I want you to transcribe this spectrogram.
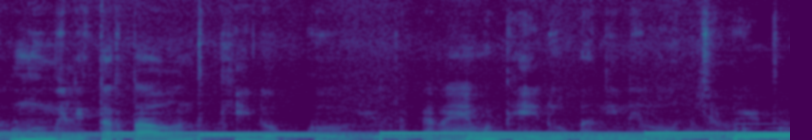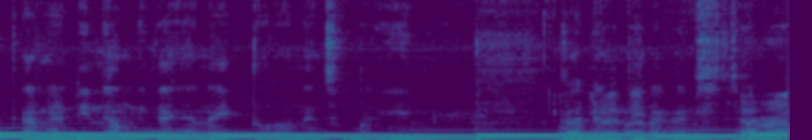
aku memilih tertawa untuk hidupku gitu. Karena emang kehidupan ini lucu gitu karena dinamikanya naik turun dan sebagainya. Oh, kadang berarti marah kadang secara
